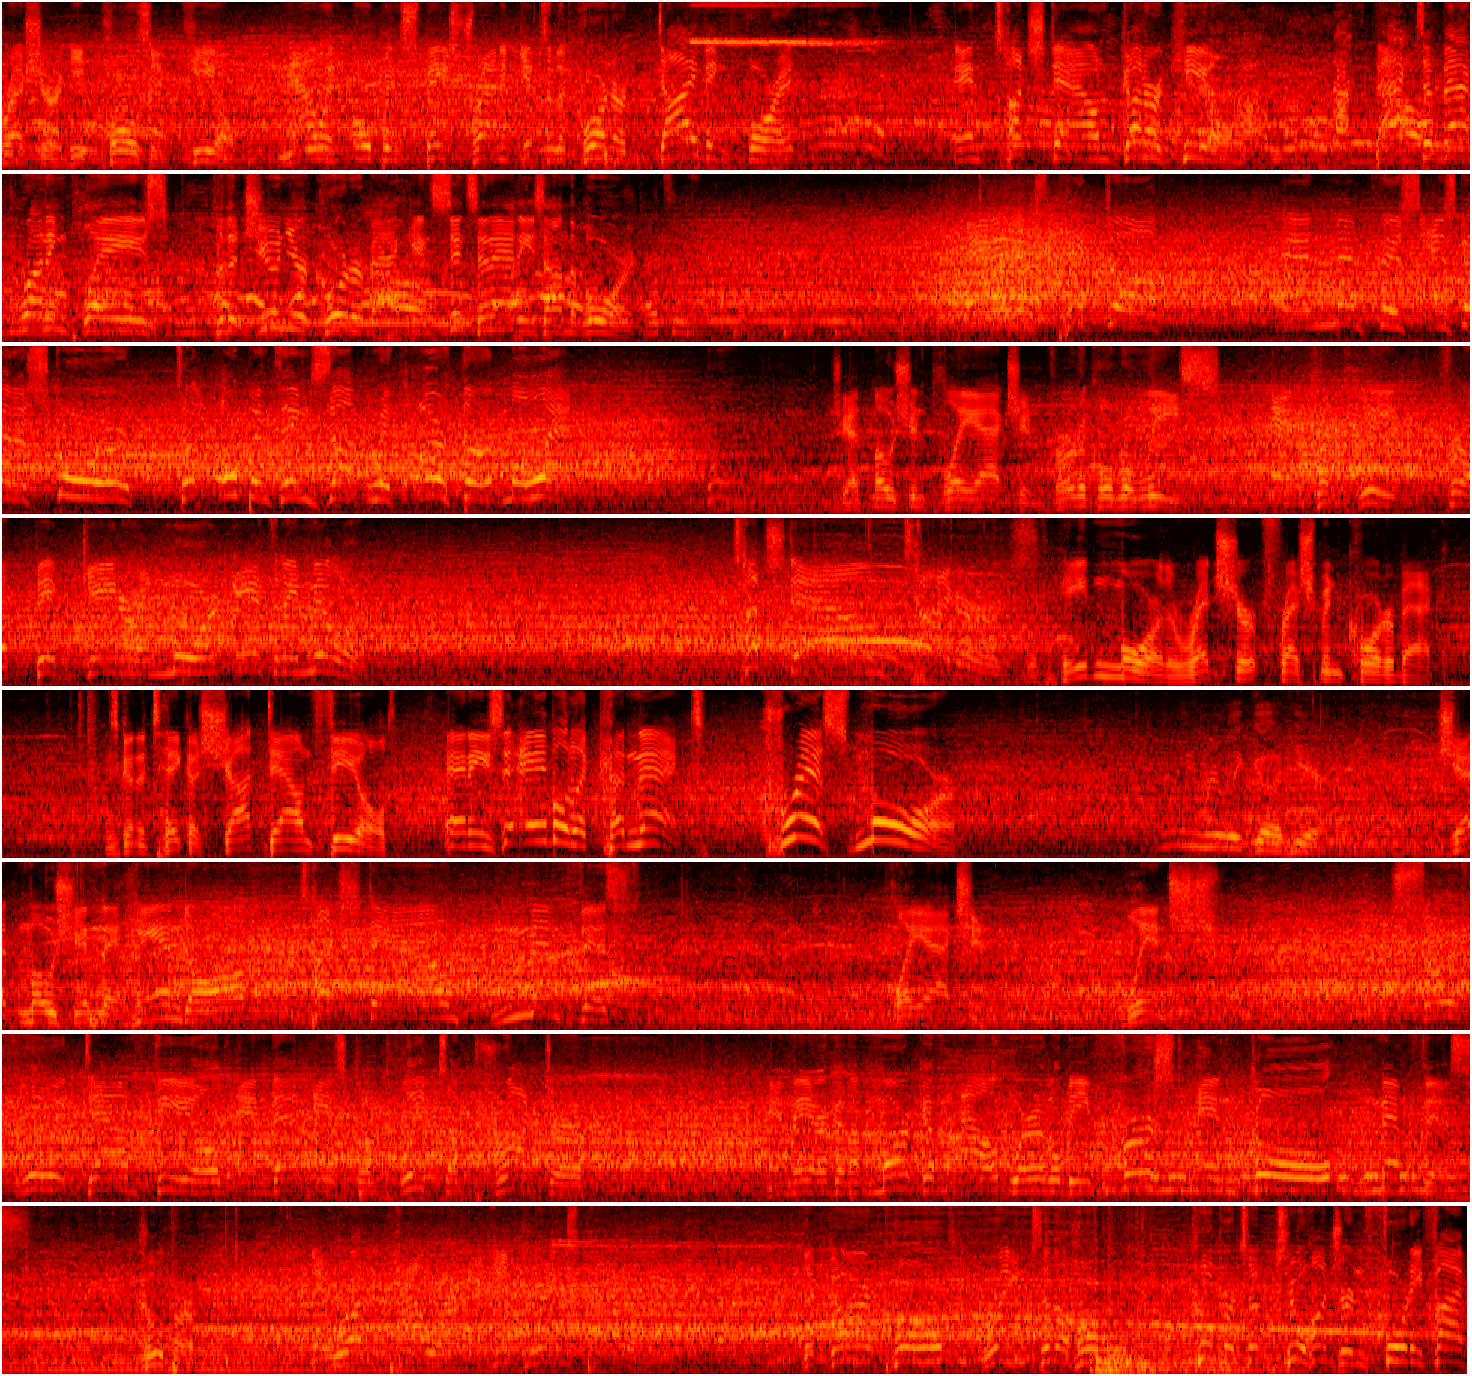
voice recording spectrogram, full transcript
pressure. He pulls it. Kiel now in open space trying to get to the corner, diving for it. And touchdown, Gunner Kiel. Back-to-back -back running plays for the junior quarterback, and Cincinnati's on the board. And it is picked off, and Memphis is going to score to open things up with Arthur Maulet. Jet motion play action, vertical release, and complete for a big gainer and more, Anthony Miller. Touchdown, Tigers. With Hayden Moore, the redshirt freshman quarterback. He's going to take a shot downfield, and he's able to connect. Chris Moore. Really, really good here. Jet motion, the handoff, touchdown, Memphis. Play action. Lynch. So fluid downfield, and that is complete to Proctor. And they are going to mark him out where it'll be first and goal, Memphis. Cooper. They run power, and he brings power. The guard pulled right to the hole. Cooper took 245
